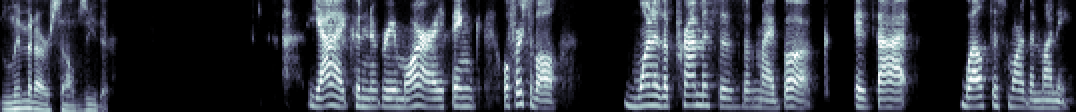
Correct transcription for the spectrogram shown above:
limit ourselves either. Yeah, I couldn't agree more. I think, well, first of all, one of the premises of my book is that wealth is more than money.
